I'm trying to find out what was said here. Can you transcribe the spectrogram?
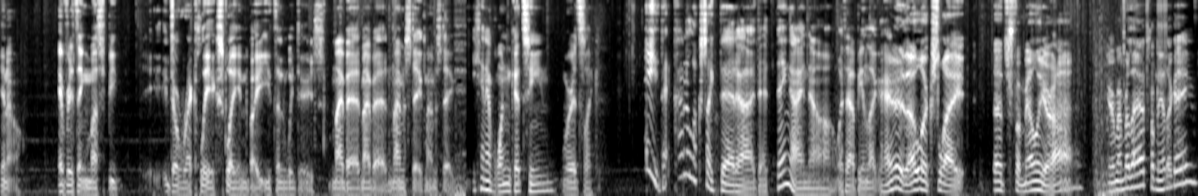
You know, everything must be directly explained by Ethan Winters. My bad, my bad. My mistake, my mistake. You can't have one cutscene where it's like, Hey, that kind of looks like that uh that thing I know without being like, hey, that looks like that's familiar, huh? You remember that from the other games?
